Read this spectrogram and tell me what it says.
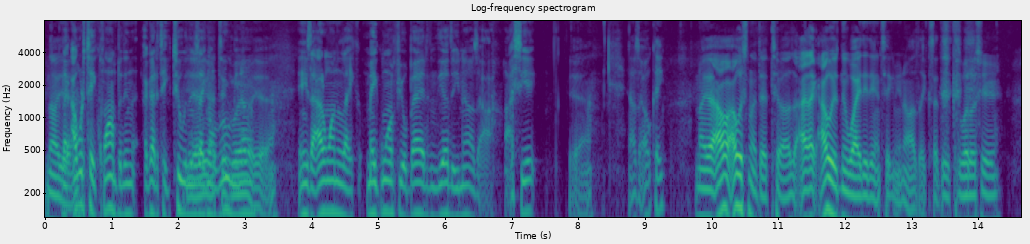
no, yeah. like I would take Juan but then I got to take two and yeah, there's like no room you know Yeah. and he's like I don't want to like make one feel bad than the other you know I was like ah, I see it Yeah. and I was like okay No, yeah, I, I was like that too. I was, I like, I always knew why they didn't take me. You know, I was like, cause, cause what was here.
